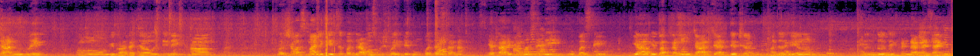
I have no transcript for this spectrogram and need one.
चार उर्वे विभागाच्या वतीने हा वर्षवास मालिकेचं पंधरावं पुष्प इथे गुंपत असताना या कार्यक्रमासाठी उपस्थित या विभाग क्रमांक चारचे अध्यक्ष आदरणीय संतोषजी खंडागळे साहेब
